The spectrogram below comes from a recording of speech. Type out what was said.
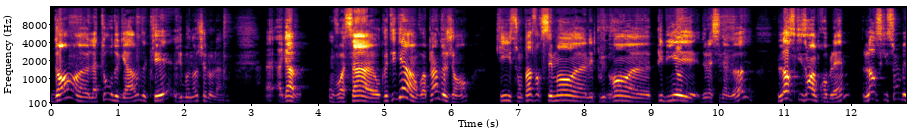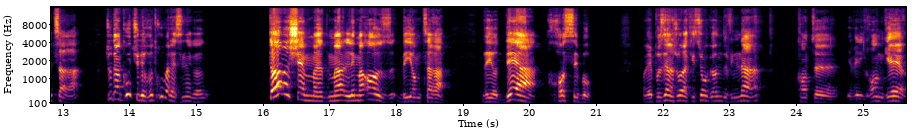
dans euh, la tour de garde qu'est Ribono Shalolam. Euh, Agave, on voit ça euh, au quotidien, on voit plein de gens qui ne sont pas forcément les plus grands piliers de la synagogue, lorsqu'ils ont un problème, lorsqu'ils sont Betsara, tout d'un coup, tu les retrouves à la synagogue. On avait posé un jour la question au Gaon de Vilna, hein, quand euh, il y avait les grandes guerres,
